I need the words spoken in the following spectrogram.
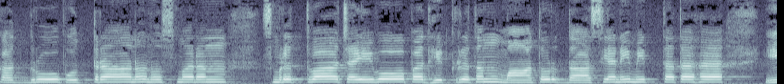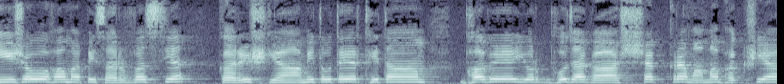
कद्रूपुत्राननुस्मरन् स्मृत्वा चैवोपधिकृतं मातुर्दास्यनिमित्ततः ईशोऽहमपि सर्वस्य करिष्यामि तु तेऽर्थिताम् भवेयुर्भुजगाः शक्र मम भक्ष्या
